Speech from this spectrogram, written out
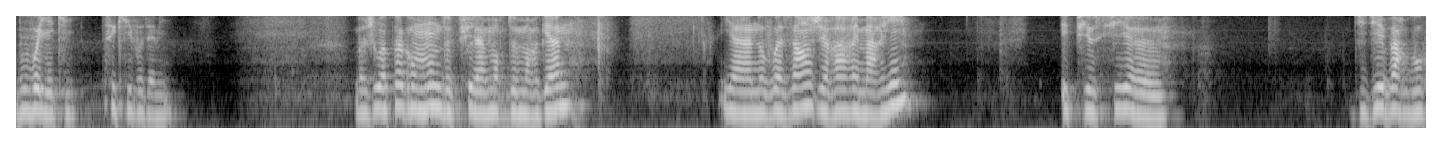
Vous voyez qui? C'est qui vos amis? Bah, je vois pas grand monde depuis la mort de Morgane. Il y a nos voisins, Gérard et Marie. Et puis aussi euh, Didier Barbeau.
